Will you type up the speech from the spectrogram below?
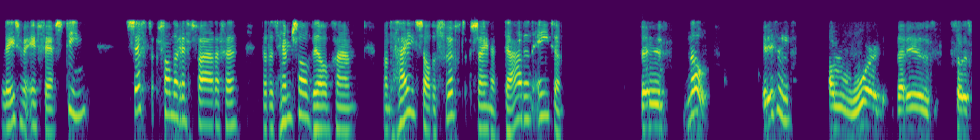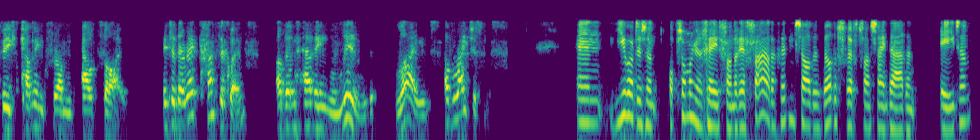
lezen we in vers 10, zegt van de rechtvaardige dat het hem zal welgaan, want hij zal de vrucht zijner daden eten. That is, note, it isn't a reward that is, so to speak, coming from outside. It's a direct consequence of them having lived lives of righteousness. En hier wordt dus een op sommige gegeven van de rechtvaardige, die zal dus wel de vrucht van zijn daden eten.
